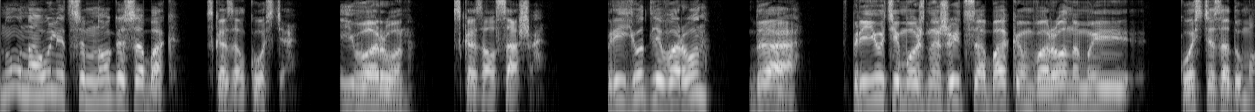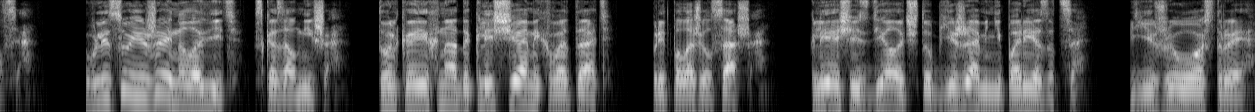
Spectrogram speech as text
«Ну, на улице много собак», — сказал Костя. «И ворон», — сказал Саша. «Приют для ворон?» «Да, в приюте можно жить собакам, воронам и...» Костя задумался. «В лесу ежей наловить», — сказал Миша. «Только их надо клещами хватать», — предположил Саша. «Клещи сделать, чтоб ежами не порезаться. Ежи острые».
